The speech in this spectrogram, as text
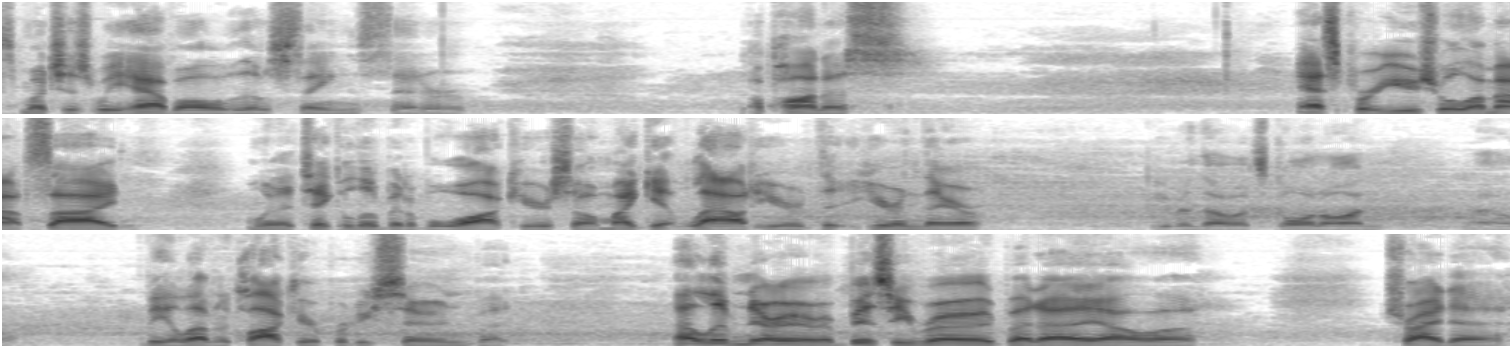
as much as we have all of those things that are upon us. As per usual, I'm outside. I'm going to take a little bit of a walk here, so it might get loud here, here and there, even though it's going on. Well, be 11 o'clock here pretty soon, but I live near a busy road, but I, will uh, try to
